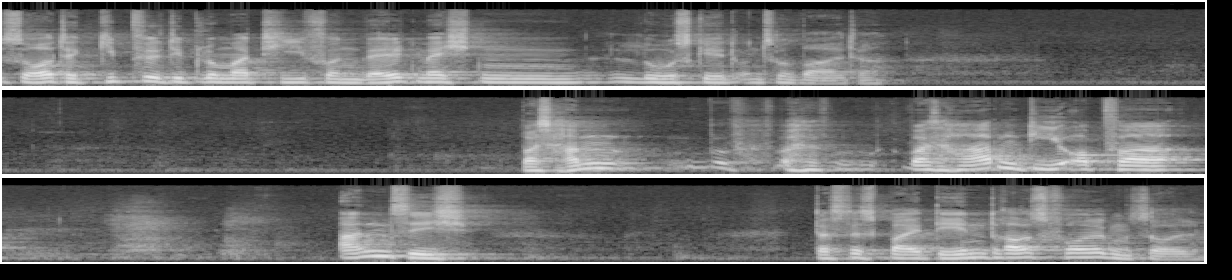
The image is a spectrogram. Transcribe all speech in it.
Sorte Gipfeldiplomatie von Weltmächten losgeht und so weiter. Was haben, was haben die Opfer an sich, dass das bei denen daraus folgen soll?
